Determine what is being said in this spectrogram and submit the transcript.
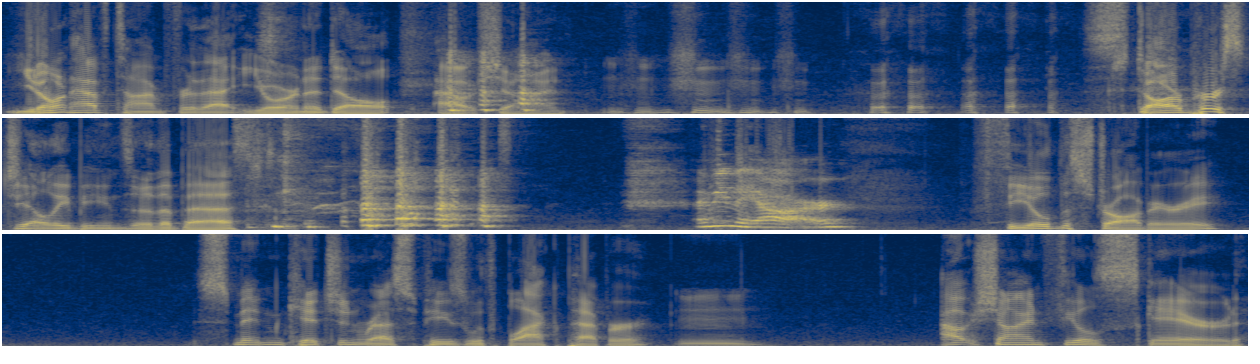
You don't have time for that. You're an adult. Outshine. Starburst jelly beans are the best. I mean, they are. Feel the strawberry. Smitten kitchen recipes with black pepper. Mm. Outshine feels scared.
